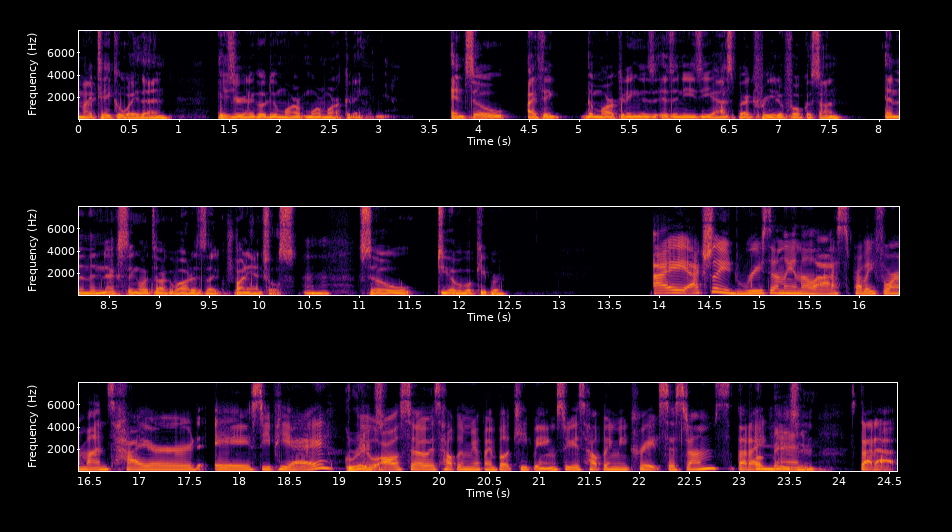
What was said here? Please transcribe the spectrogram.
my takeaway then is you're going to go do more more marketing. Yeah. And so I think the marketing is is an easy aspect for you to focus on. And then the next thing I would talk about is like financials. Mhm. So do you have a bookkeeper? I actually recently, in the last probably four months, hired a CPA Great. who also is helping me with my bookkeeping. So he's helping me create systems that I Amazing. can set up.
